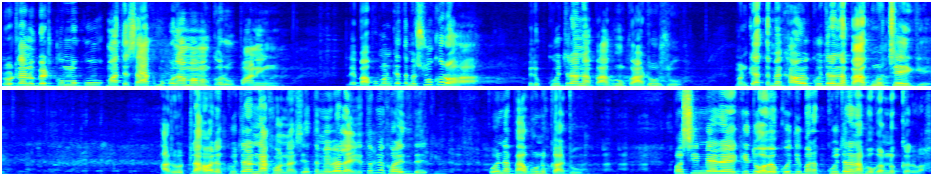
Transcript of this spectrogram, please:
રોટલાનું બેટકું મૂકું માથે શાક મૂકું ને આમ આમ કરું પાણી હું. એટલે બાપુ મને કે, તમે શું કરો હા? મેં કૂતરાના ભાગનું કાઢું છું. મને કે તમે ખાઓ કૂતરાના ભાગનું જ છે કે. આ રોટલા હવે કૂતરા નાખવાના છે, તમે વહેલા છે તમને ખવડાવી દીધા કે. કોઈના ભાગનું કાઢવું પછી મેં કીધું, હવે કોઈ દી મારા કુતરાના પ્રોગ્રામ ન કરવા.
